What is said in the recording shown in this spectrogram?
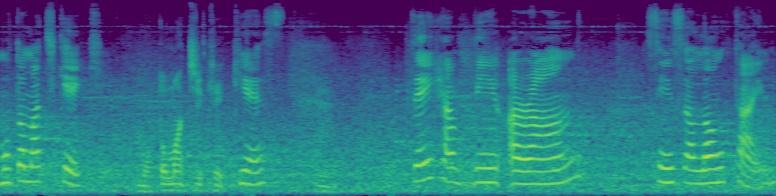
Motomachi Cake. Motomachi Cake. Yes. Mm. They have been around since a long time.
